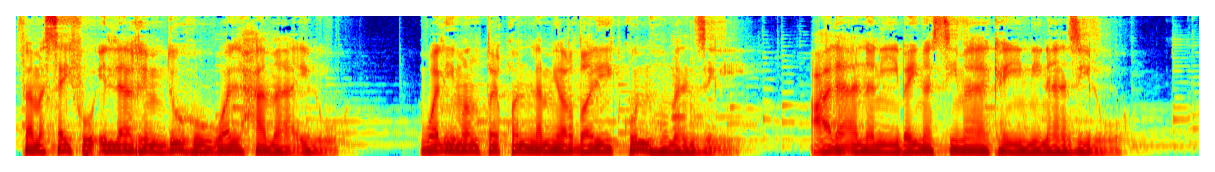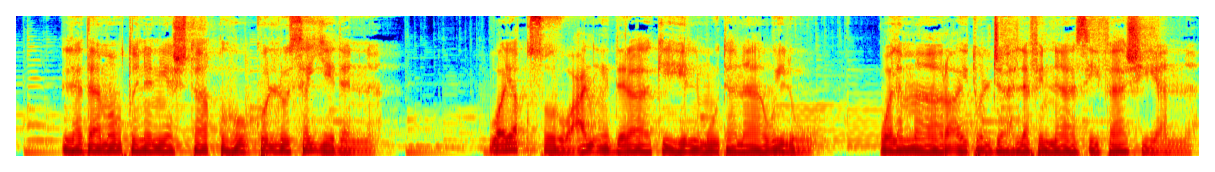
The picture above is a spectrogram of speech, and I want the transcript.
فما السيف إلا غمده والحمائل ولي منطق لم يرض لي كنه منزلي على أنني بين السماكين نازل. لدى موطن يشتاقه كل سيد ويقصر عن إدراكه المتناول. ولما رأيت الجهل في الناس فاشيا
